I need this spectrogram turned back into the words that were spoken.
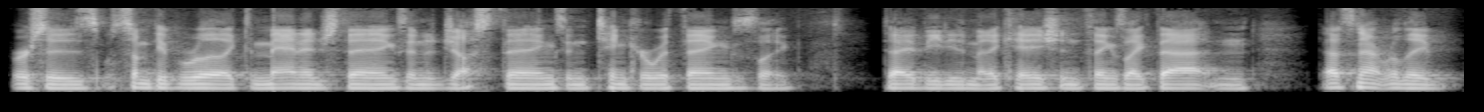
versus some people really like to manage things and adjust things and tinker with things like diabetes medication, things like that. And that's not really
